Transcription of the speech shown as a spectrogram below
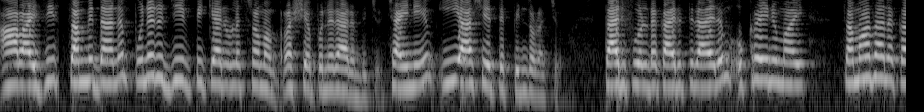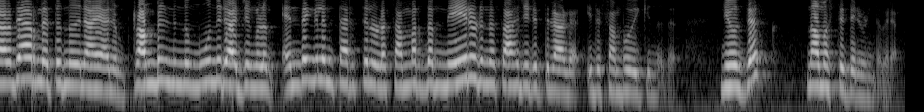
R I C സംവിധാനം പുനരുജ്ജീവിപ്പിക്കാനുള്ള ശ്രമം റഷ്യ പുനരാരംഭിച്ചു. ചൈനയും ഈ ആശയത്തെ പിന്തുണച്ചു. താരിഫുകളുടെ കാര്യത്തിലായാലും ഉക്രൈനുമായി സമാധാന കരാറിലെത്തുന്നതിനായാലും ട്രംപിൽ നിന്നും മൂന്ന് രാജ്യങ്ങളും എന്തെങ്കിലും തരത്തിലുള്ള സമ്മർദ്ദം നേരിടുന്ന സാഹചര്യത്തിലാണ് ഇത് സംഭവിക്കുന്നത്. News desk. നമസ്തേ തിരുവനന്തപുരം.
